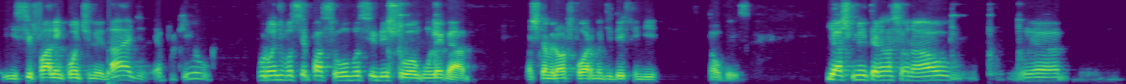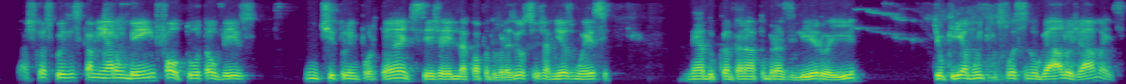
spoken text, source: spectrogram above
e se fala em continuidade, é porque por onde você passou, você deixou algum legado. Acho que é a melhor forma de definir, talvez. E acho que no internacional, é, acho que as coisas caminharam bem, faltou talvez um título importante, seja ele da Copa do Brasil, seja mesmo esse né, do Campeonato Brasileiro aí, que eu queria muito que fosse no Galo já, mas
